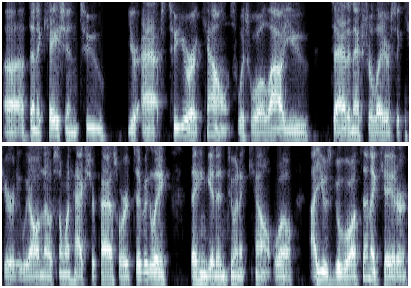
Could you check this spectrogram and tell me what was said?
uh, authentication to your apps, to your accounts, which will allow you to add an extra layer of security. We all know someone hacks your password, typically they can get into an account. Well, I use Google Authenticator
